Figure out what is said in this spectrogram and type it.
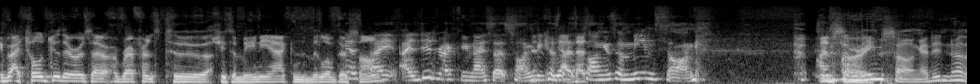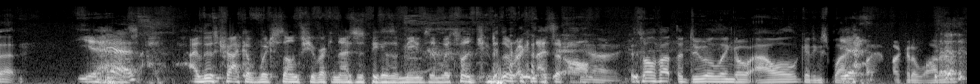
I told you there was a, a reference to "She's a Maniac" in the middle of their Yes, song. I, I did recognize that song because Yeah, that that- song is a meme song. I'm it's sorry. a meme song. I didn't know that. Yes. Yes. I lose track of which songs she recognizes because of memes and which ones she doesn't recognize at all. Yeah, it's all about the Duolingo owl getting splashed Yeah. by a bucket of water.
